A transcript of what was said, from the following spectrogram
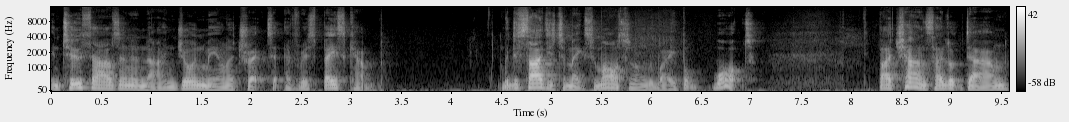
in 2009 joined me on a trek to Everest Base Camp. We decided to make some art along the way, but what? By chance, I looked down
